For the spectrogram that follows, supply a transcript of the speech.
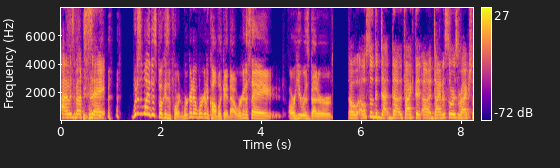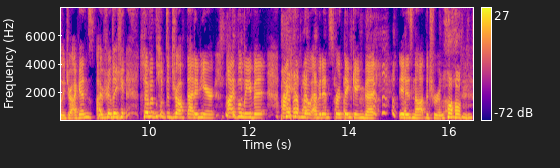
I was about to say, which is why this book is important. We're gonna we're gonna complicate that. We're gonna say our hero's better. oh, also the di- the fact that uh, dinosaurs were actually dragons. I really, I would love to drop that in here. I believe it. I have no evidence for thinking that it is not the truth. Um,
